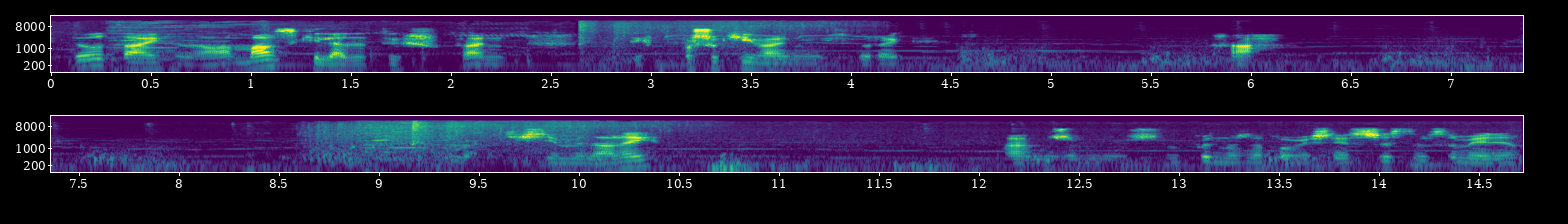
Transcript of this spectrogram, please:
I tutaj, no, mam skilla do tych szukań, tych poszukiwań miksturek. Ha. No, ciśniemy dalej. A, żeby już wypłynąć na powierzchnię z czystym sumieniem.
